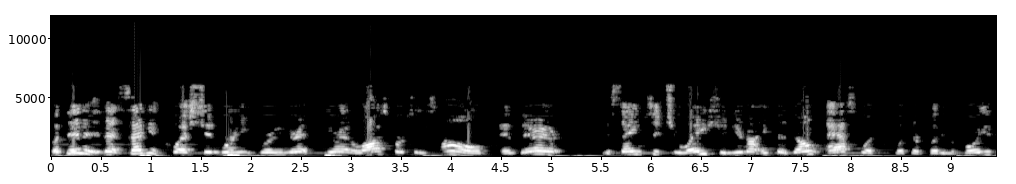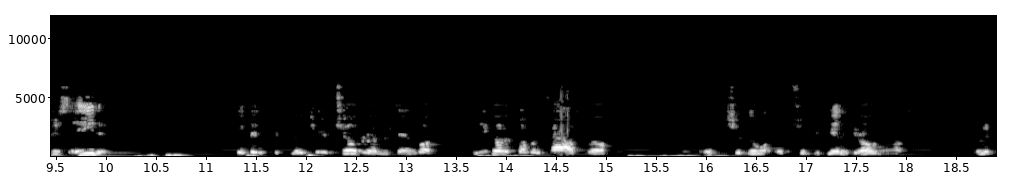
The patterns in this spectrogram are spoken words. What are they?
But then uh, that second question where, he, where you're at, you're at a lost person's home and they're the same situation, you're not, he says, don't ask what, what they're putting before you, just eat it. Within, make sure your children understand. Look, when you go to someone's house, well, it should it should begin at your own house. When it,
